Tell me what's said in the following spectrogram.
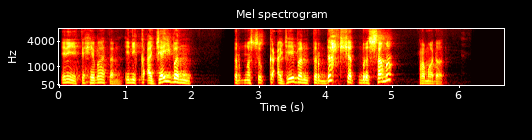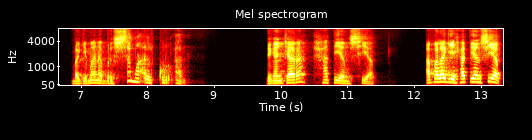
Ini kehebatan, ini keajaiban termasuk keajaiban terdahsyat bersama Ramadan bagaimana bersama Al-Quran. Dengan cara hati yang siap. Apalagi hati yang siap.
